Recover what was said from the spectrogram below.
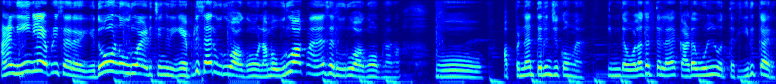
ஆனால் நீங்களே எப்படி சார் ஏதோ ஒன்று உருவாயிடுச்சுங்கிறீங்க. எப்படி சார் உருவாகும்? நம்ம உருவாக்குனா தான் சார் உருவாகும் அப்படின்னாராம். ஓ அப்படின்னா தெரிஞ்சுக்கோங்க. இந்த உலகத்தில் கடவுள்னு ஒருத்தர் இருக்கார்.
